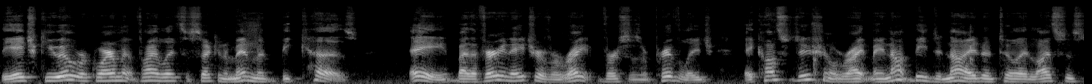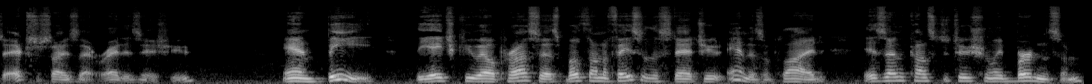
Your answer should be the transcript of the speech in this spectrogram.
the HQL requirement violates the Second Amendment because a. By the very nature of a right versus a privilege, a constitutional right may not be denied until a license to exercise that right is issued. And B. The HQL process, both on the face of the statute and as applied, is unconstitutionally burdensome.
